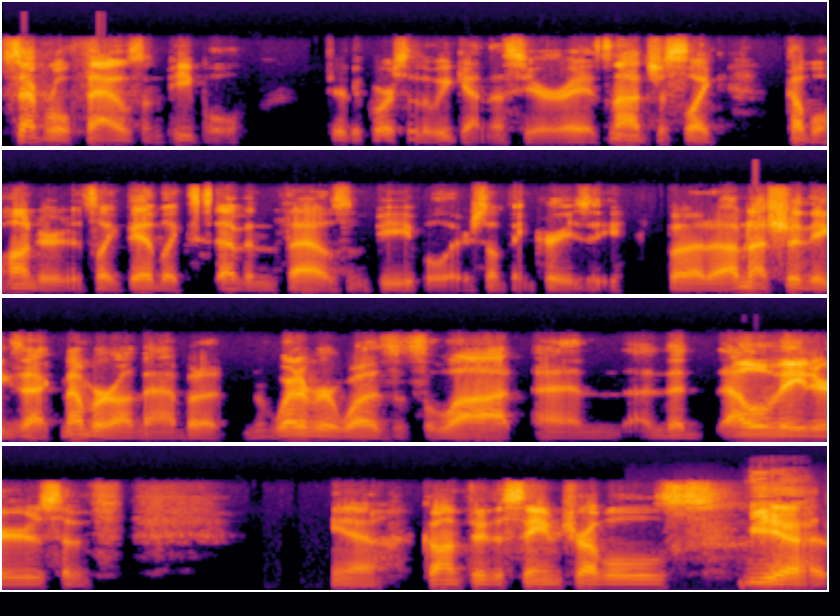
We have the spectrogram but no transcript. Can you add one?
several thousand people through the course of the weekend this year, right? It's not just like a couple hundred; it's like they had like seven thousand people or something crazy. But uh, I'm not sure the exact number on that, but whatever it was, it's a lot, and the elevators have. You know, gone through the same troubles Yeah.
